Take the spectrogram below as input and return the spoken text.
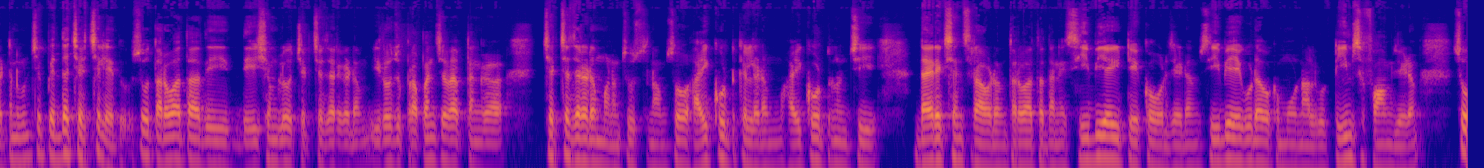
ఘటన గురించి పెద్ద చర్చ లేదు. సో తర్వాత అది దేశంలో చర్చ జరగడం ఈరోజు ప్రపంచవ్యాప్తంగా చర్చ జరగడం మనం చూస్తున్నాం. సో హైకోర్టుకి వెళ్ళడం హైకోర్టు నుంచి డైరెక్షన్స్ రావడం తర్వాత దాన్ని సిబిఐ టేక్ ఓవర్ చేయడం సిబిఐ కూడా ఒక మూడు నాలుగు టీమ్స్ ఫామ్ చేయడం. సో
